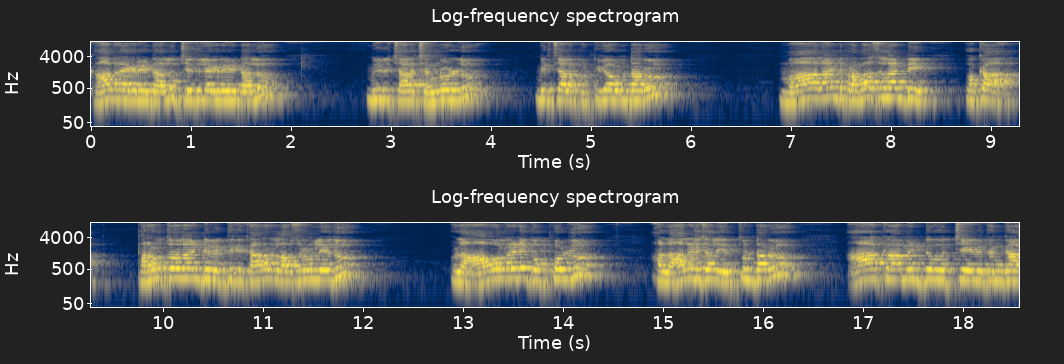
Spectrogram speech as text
కాలర్ ఎగరేయటాలు చేతులు ఎగరేయటాలు మీరు చాలా చిన్నోళ్ళు మీరు చాలా పొట్టిగా ఉంటారు. మా లాంటి ప్రభాస్ లాంటి ఒక పర్వతం లాంటి వ్యక్తికి కాలర్లు అవసరం లేదు. వాళ్ళు ఆల్రెడీ గొప్పోళ్ళు వాళ్ళు ఆల్రెడీ చాలా ఎత్తుంటారు. ఆ కామెంట్ వచ్చే విధంగా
